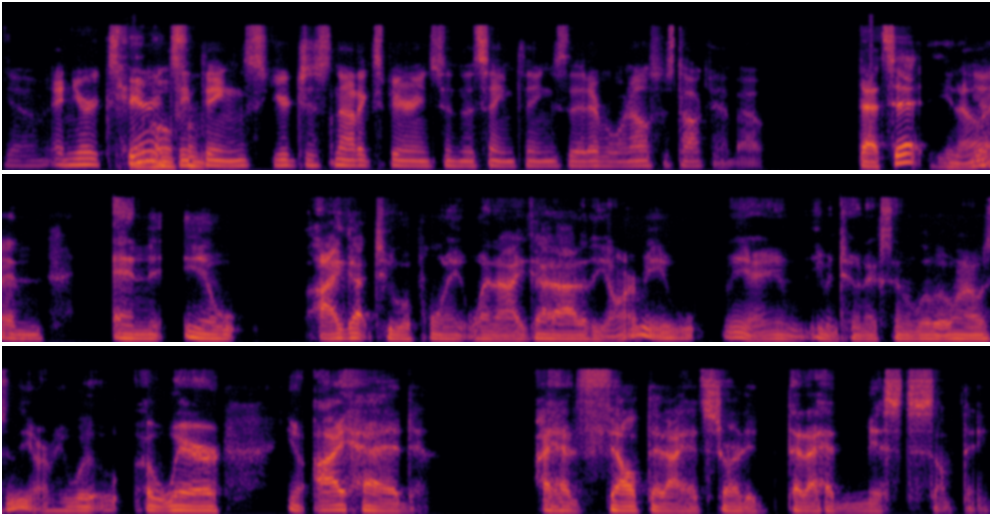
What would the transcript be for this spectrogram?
Yeah and you're experiencing from, things you're just not experiencing the same things that everyone else is talking about. That's it you know yeah. and and you know i got to a point when i got out of the army you know even to an extent a little bit when i was in the army uh, where you know i had i had felt that i had started that i had missed something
